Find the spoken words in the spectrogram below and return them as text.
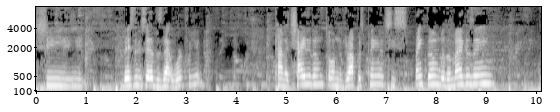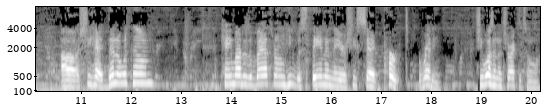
She basically said, Does that work for you? Kind of chided him, told him to drop his pants. She spanked him with a magazine. Uh, she had dinner with him. Came out of the bathroom. He was standing there. She said, pert, ready. She wasn't attracted to him.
